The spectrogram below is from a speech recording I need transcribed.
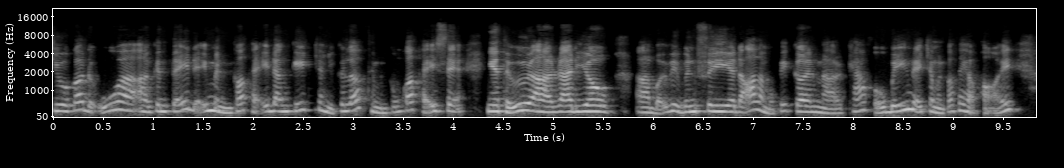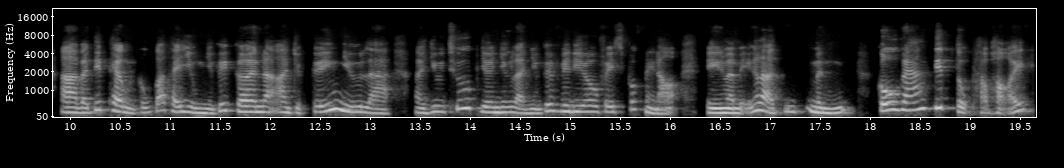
chưa có đủ à, à, kinh tế để mình có thể đăng ký cho những cái lớp thì mình cũng có thể sẽ nghe thử à, radio. À, bởi vì bên phi đó là một cái kênh mà khá phổ biến để cho mình có thể học hỏi. À, và tiếp theo mình cũng có thể dùng những cái kênh uh, trực tuyến như là uh, YouTube như là những cái video Facebook này nọ. Thì mà miễn là ừ, mình cố gắng tiếp tục học hỏi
